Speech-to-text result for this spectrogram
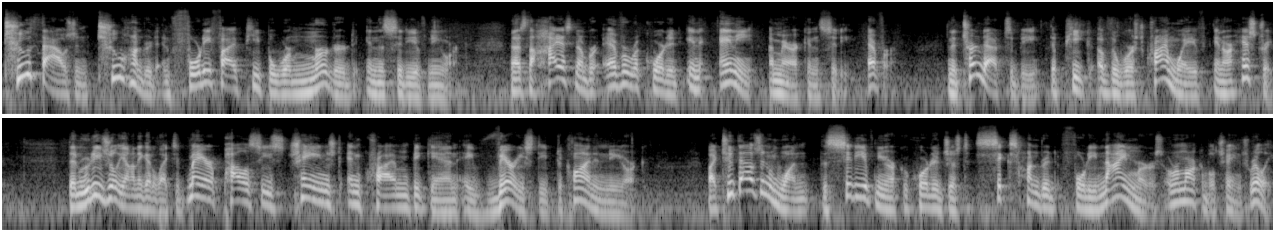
2,245 people were murdered in the city of New York. That's the highest number ever recorded in any American city, ever. And it turned out to be the peak of the worst crime wave in our history. Then Rudy Giuliani got elected mayor, policies changed, and crime began a very steep decline in New York. By 2001, the city of New York recorded just 649 murders, a remarkable change, really.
